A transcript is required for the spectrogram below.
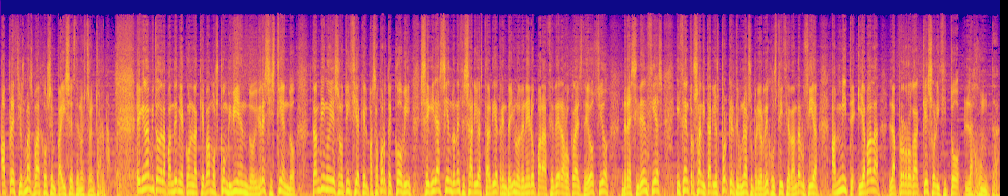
a precios más bajos en países de nuestro entorno. En el ámbito de la pandemia con la que vamos conviviendo y resistiendo, también hoy es noticia que el pasaporte COVID seguirá siendo necesario hasta el día 31 de enero para acceder a locales de ocio, residencias y centros sanitarios porque el Tribunal Superior de Justicia de Andalucía admite y avala la prórroga que solicitó la Junta.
